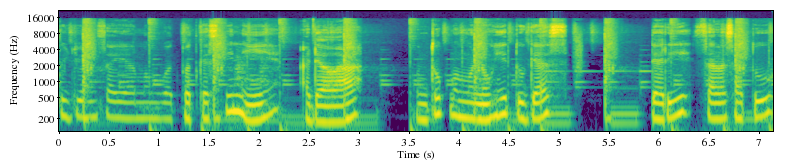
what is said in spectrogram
Tujuan saya membuat podcast ini adalah untuk memenuhi tugas dari salah satu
